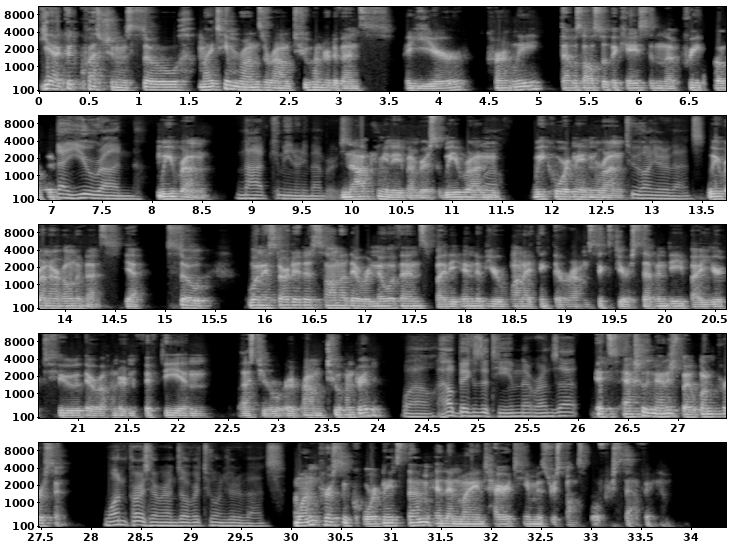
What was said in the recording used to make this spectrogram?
Yeah, good question. So, my team runs around 200 events a year currently. That was also the case in the pre COVID. That you run. We run. Not community members. Not community members. We run, we coordinate and run 200 events. We run our own events. Yeah. So, when I started Asana, there were no events. By the end of year one, I think there were around 60 or 70. By year two, there were 150. And last year, we were around 200. Wow. How big is the team that runs that? It's actually managed by one person. One person runs over 200 events. One person coordinates them, and then my entire team is responsible for staffing them.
